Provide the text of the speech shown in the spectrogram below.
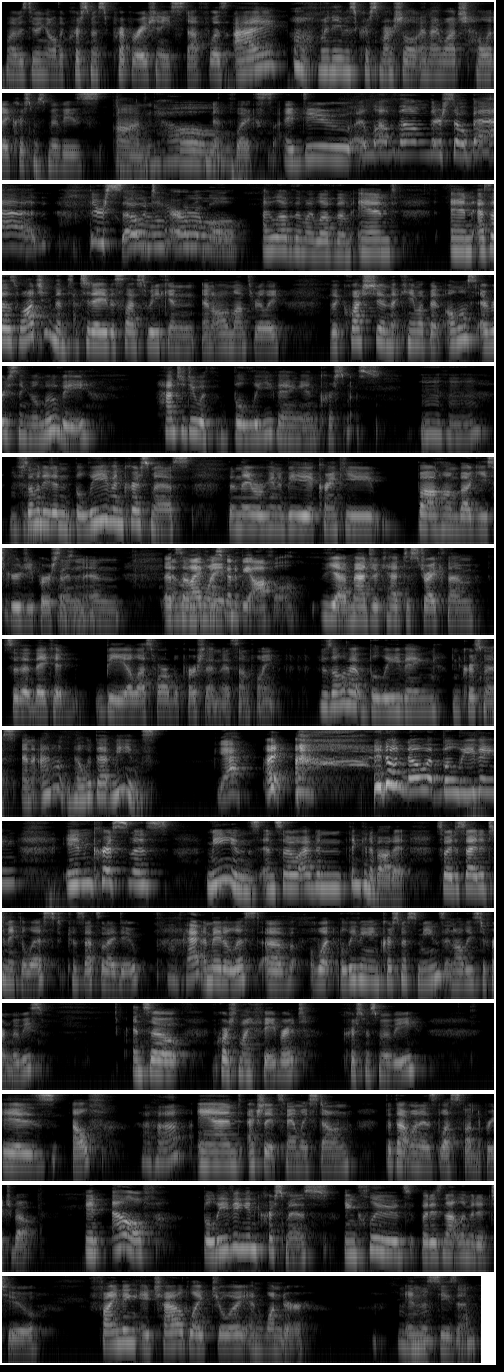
while I was doing all the Christmas preparation y stuff, was I, oh, my name is Kris Marshall, and I watch holiday Christmas movies on No. Netflix. I do. I love them. They're so bad. They're so, So terrible. terrible. I love them. I love them. And and as I was watching them today, this last week, and, and all month really, the question that came up in almost every single movie had to do with believing in Christmas. Mm-hmm. If somebody didn't believe in Christmas, then they were going to be a cranky, bah humbuggy, Scroogey person, Person. and at and some life point, was going to be awful. yeah, magic had to strike them so that they could be a less horrible person at some point. It was all about believing in Christmas, and I don't know what that means. Yeah. I I don't know what believing in Christmas means, and so I've been thinking about it. So I decided to make a list because that's what I do. Okay. I made a list of what believing in Christmas means in all these different movies. And so, of course, my favorite Christmas movie is Elf. Uh huh. And actually, it's Family Stone, but that one is less fun to preach about. In Elf, believing in Christmas includes, but is not limited to, finding a childlike joy and wonder in the mm-hmm. season.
